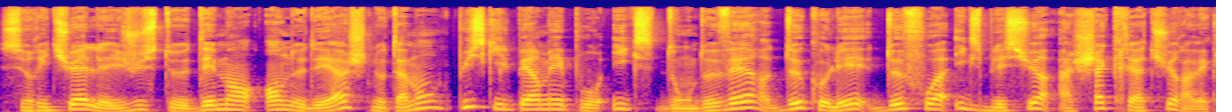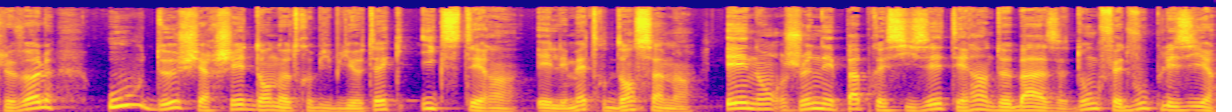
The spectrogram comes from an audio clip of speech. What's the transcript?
Ce rituel est juste dément en EDH notamment, puisqu'il permet pour X dont de verre de coller deux fois X blessures à chaque créature avec le vol, ou de chercher dans notre bibliothèque X terrains et les mettre dans sa main. Et non, je n'ai pas précisé terrain de base, donc faites-vous plaisir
